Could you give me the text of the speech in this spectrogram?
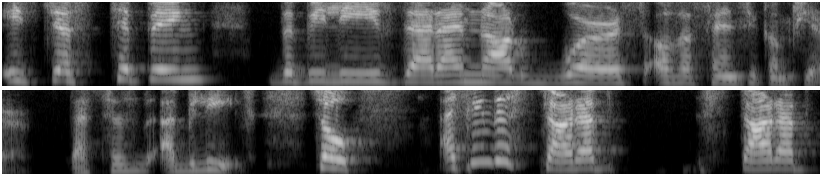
it's just tipping the belief that I'm not worth of a fancy computer. That's just a belief. So I think the startup startup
